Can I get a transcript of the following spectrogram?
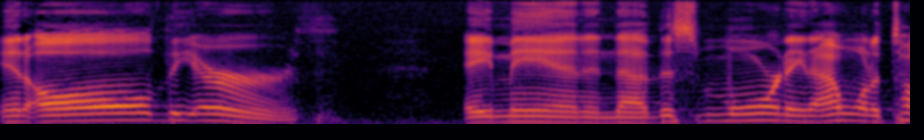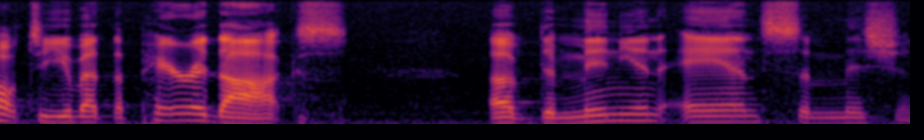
in all the earth. Amen. And uh, this morning, I want to talk to you about the paradox of dominion and submission.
